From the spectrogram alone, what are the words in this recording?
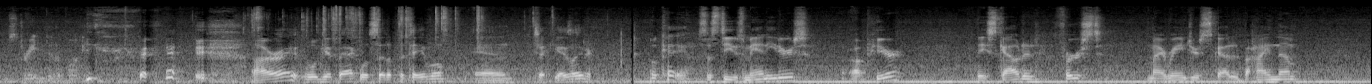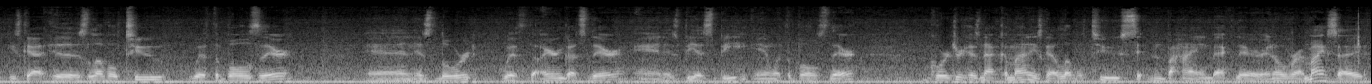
straight into the point. all right, we'll get back. We'll set up the table and check you guys later. Okay, so Steve's man eaters up here. They scouted first. My rangers scouted behind them. He's got his level two with the bulls there, and his lord with the iron guts there, and his BSB in with the bulls there. Gorger has not come on. He's got a level two sitting behind back there, and over on my side,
